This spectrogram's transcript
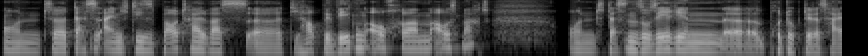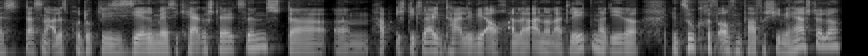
Und äh, das ist eigentlich dieses Bauteil, was äh, die Hauptbewegung auch ähm, ausmacht. Und das sind so Serienprodukte. Äh, das heißt, das sind alles Produkte, die serienmäßig hergestellt sind. Da ähm, habe ich die gleichen Teile wie auch alle anderen Athleten. Hat jeder den Zugriff auf ein paar verschiedene Hersteller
